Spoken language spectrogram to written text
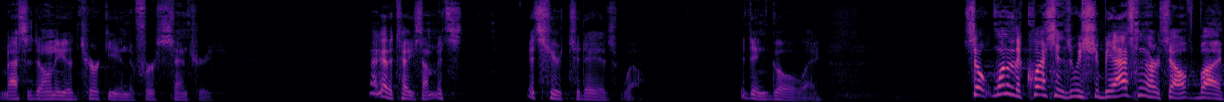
Macedonia, Turkey in the first century. I got to tell you something, it's, it's here today as well. It didn't go away. So, one of the questions we should be asking ourselves by,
